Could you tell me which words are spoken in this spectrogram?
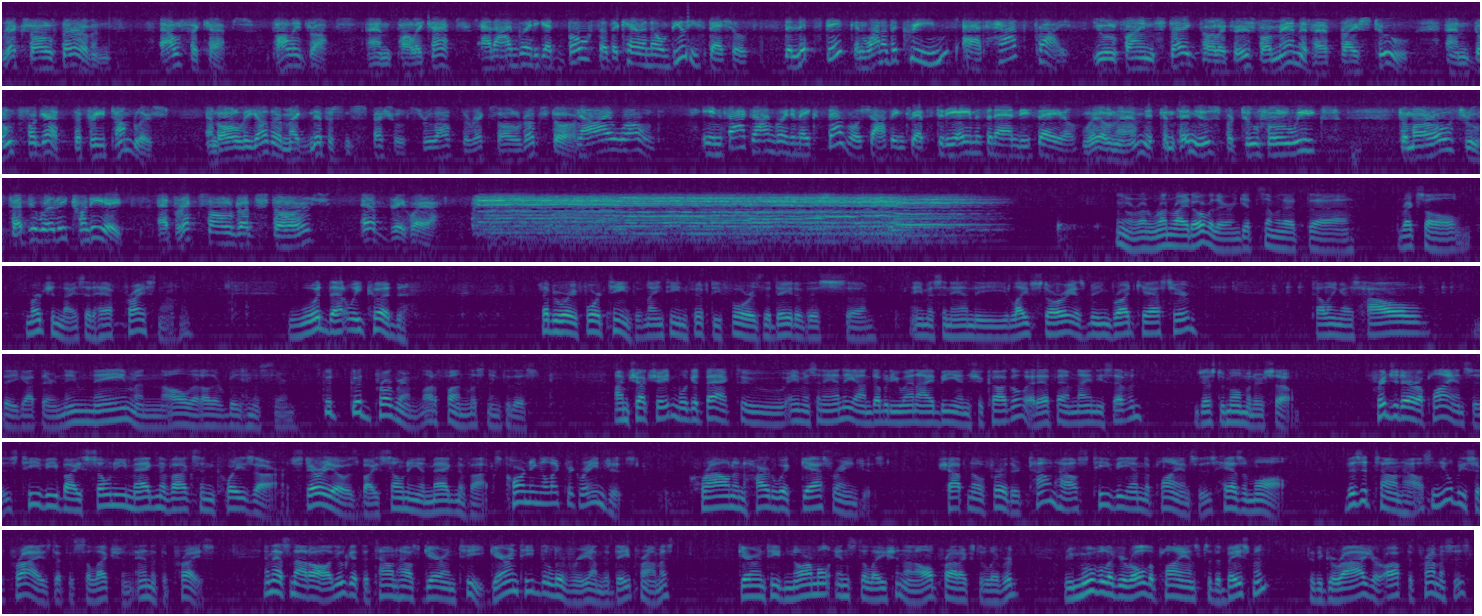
Rexall Theravins, Alpha Caps, Polydrops, and Polycaps. And I'm going to get both of the Cara Nome beauty specials, the lipstick and one of the creams at half price. You'll find Stag toiletries for men at half price, too. And don't forget the free tumblers and all the other magnificent specials throughout the Rexall drugstore. No, I won't. In fact, I'm going to make several shopping trips to the Amos and Andy sale. Well, ma'am, it continues for two full weeks. Tomorrow through February 28th at Rexall drugstores everywhere. You know, run run right over there and get some of that uh, Rexall merchandise at half price now. Would that we could. February 14th of 1954 is the date of this uh, Amos and Andy life story is being broadcast here, telling us how they got their new name and all that other business there. Good, good program. A lot of fun listening to this. I'm Chuck Schaden. We'll get back to Amos and Andy on WNIB in Chicago at FM 97 in just a moment or so. Frigidaire appliances, TV by Sony, Magnavox, and Quasar. Stereos by Sony and Magnavox. Corning electric ranges. Crown and Hardwick gas ranges. Shop no further. Townhouse TV and appliances has them all. Visit Townhouse and you'll be surprised at the selection and at the price. And that's not all. You'll get the Townhouse guarantee. Guaranteed delivery on the day promised. Guaranteed normal installation on all products delivered. Removal of your old appliance to the basement, to the garage, or off the premises.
